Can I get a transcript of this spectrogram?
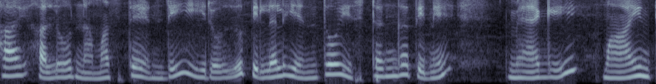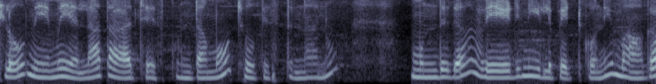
హాయ్ హలో నమస్తే అండి. ఈరోజు పిల్లలు ఎంతో ఇష్టంగా తినే మ్యాగీ మా ఇంట్లో మేము ఎలా తయారు చేసుకుంటామో చూపిస్తున్నాను. ముందుగా వేడి నీళ్ళు పెట్టుకొని బాగా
